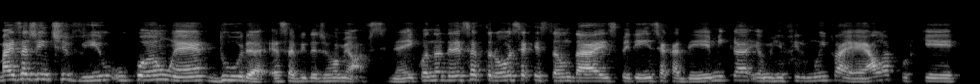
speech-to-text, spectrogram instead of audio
mas a gente viu o quão é dura essa vida de home office, né? E quando a Andressa trouxe a questão da experiência acadêmica, eu me refiro muito a ela, porque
